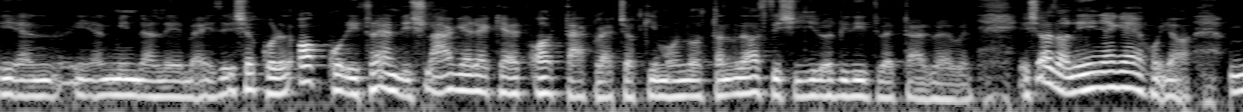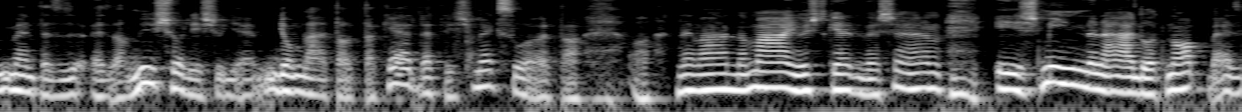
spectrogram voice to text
ilyen, ilyen minden lébeizés, és akkor az akkori trendi slágereket adták le csak kimondottan, de azt is így rövidítve tárgyalva. És az a lényege, hogy a, ment ez, ez a műsor, és ugye gyomláltatta kertet, és és megszólalt a, a Nem árna májust, kedvesem, és minden áldott nap, ez,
